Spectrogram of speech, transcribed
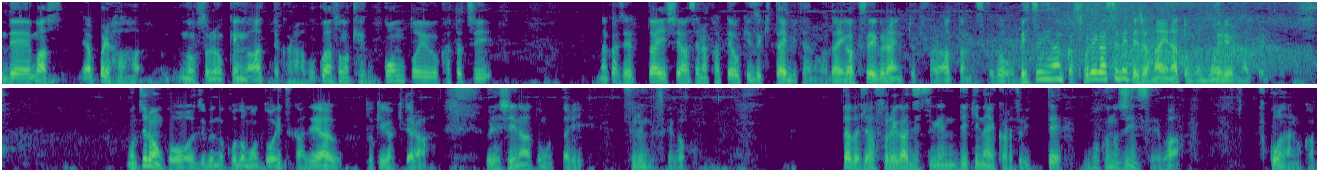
で、まあ、やっぱり母のそれの件があってから、僕はその結婚という形、なんか絶対幸せな家庭を築きたいみたいなのが大学生ぐらいの時からあったんですけど、別になんかそれが全てじゃないなとも思えるようになってる。もちろんこう自分の子供といつか出会う時が来たら嬉しいなと思ったりするんですけど、ただじゃあそれが実現できないからといって、僕の人生は不幸なのか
